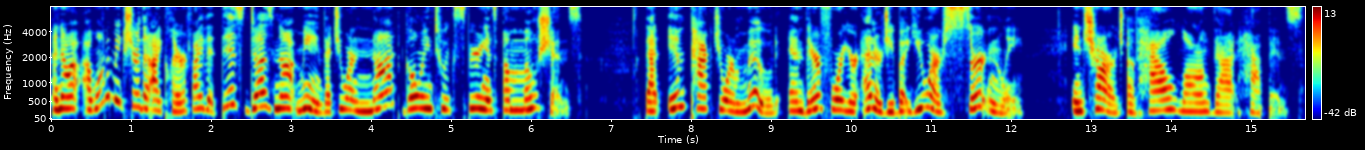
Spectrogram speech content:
And now I want to make sure that I clarify that this does not mean that you are not going to experience emotions that impact your mood and therefore your energy, but you are certainly in charge of how long that happens.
